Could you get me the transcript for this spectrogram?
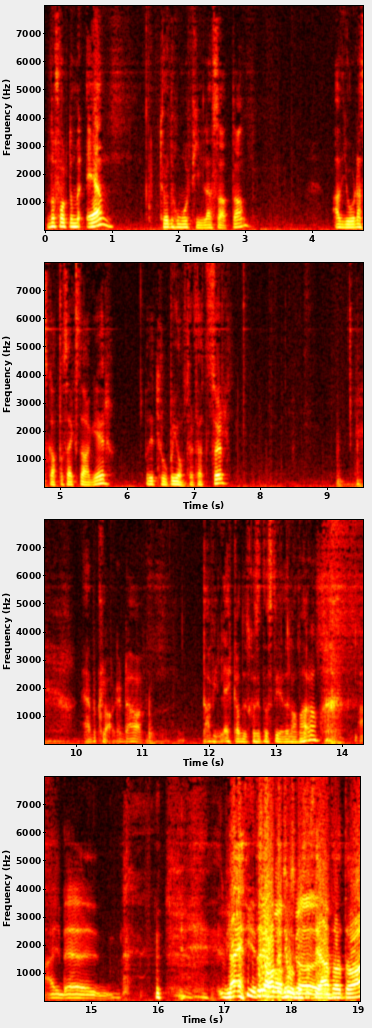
Men når folk nummer én tror at homofile er Satan, at jorden er skapt på seks dager, og de tror på jomfrufødsel Jeg beklager, da da vil jeg ikke at du skal sitte og styre det landet her. Da. Nei, det Det er et eller annet i hodet som sier at vet du hva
